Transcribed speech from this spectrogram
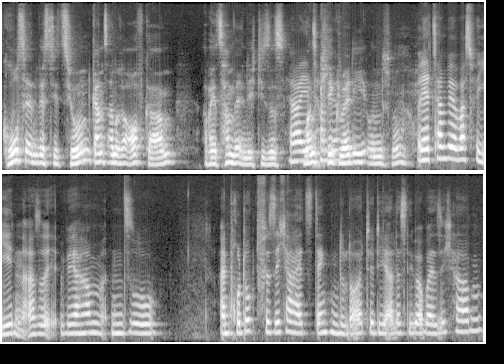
Große Investitionen, ganz andere Aufgaben. Aber jetzt haben wir endlich dieses ja, One-Click-Ready und. Ne? Und jetzt haben wir was für jeden. Also wir haben so ein Produkt für sicherheitsdenkende Leute, die alles lieber bei sich haben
